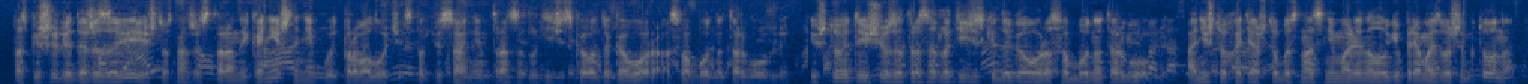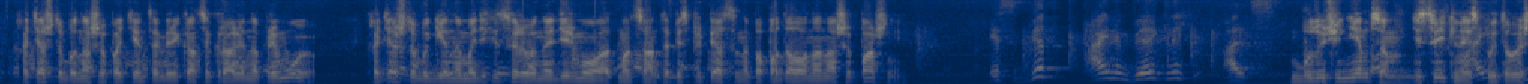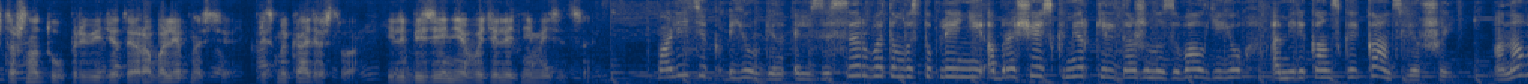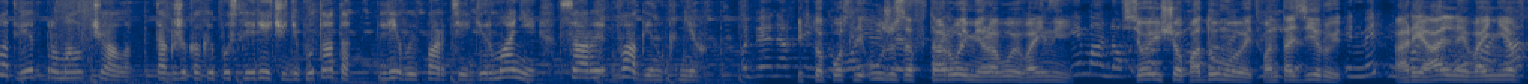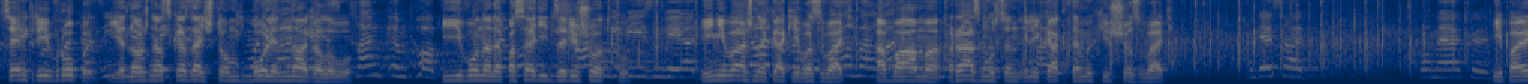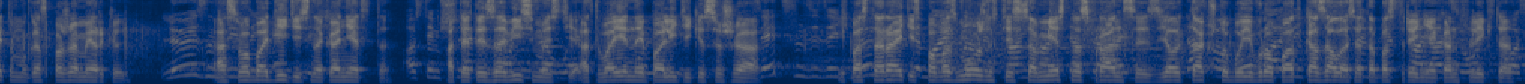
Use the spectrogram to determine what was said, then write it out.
Поспешили даже заверить, что с нашей стороны, конечно, не будет проволочек с подписанием трансатлантического договора о свободной торговле. И что это еще за трансатлантический договор о свободной торговле? Они что, хотят, чтобы с нас снимали налоги прямо из Вашингтона? Хотят, чтобы наши патенты американцы крали напрямую? Хотят, чтобы генно-модифицированное дерьмо от Монсанта беспрепятственно попадало на наши пашни? Будучи немцем, действительно испытываешь тошноту при виде этой раболепности, присмыкательства или безения в эти летние месяцы. Политик Юрген Эльзесер в этом выступлении, обращаясь к Меркель, даже называл ее американской канцлершей. Она в ответ промолчала, так же, как и после речи депутата левой партии Германии Сары Вагенкнех. И кто после ужасов Второй мировой войны все еще подумывает, фантазирует о реальной войне в центре Европы, я должна сказать, что он болен на голову, и его надо посадить за решетку. И неважно, как его звать, Обама, Размусен или как там их еще звать. И поэтому, госпожа Меркель, освободитесь наконец-то от этой зависимости от военной политики США и постарайтесь по возможности совместно с Францией сделать так, чтобы Европа отказалась от обострения конфликта.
